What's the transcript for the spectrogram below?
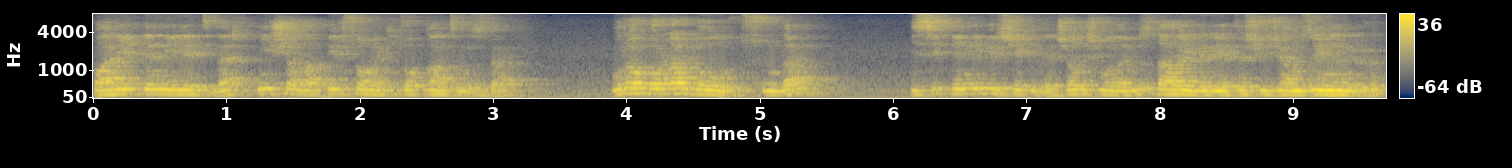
Faaliyetlerini ilettiler. İnşallah bir sonraki toplantımızda bu raporlar doğrultusunda disiplinli bir şekilde çalışmalarımızı daha ileriye taşıyacağımıza inanıyorum.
